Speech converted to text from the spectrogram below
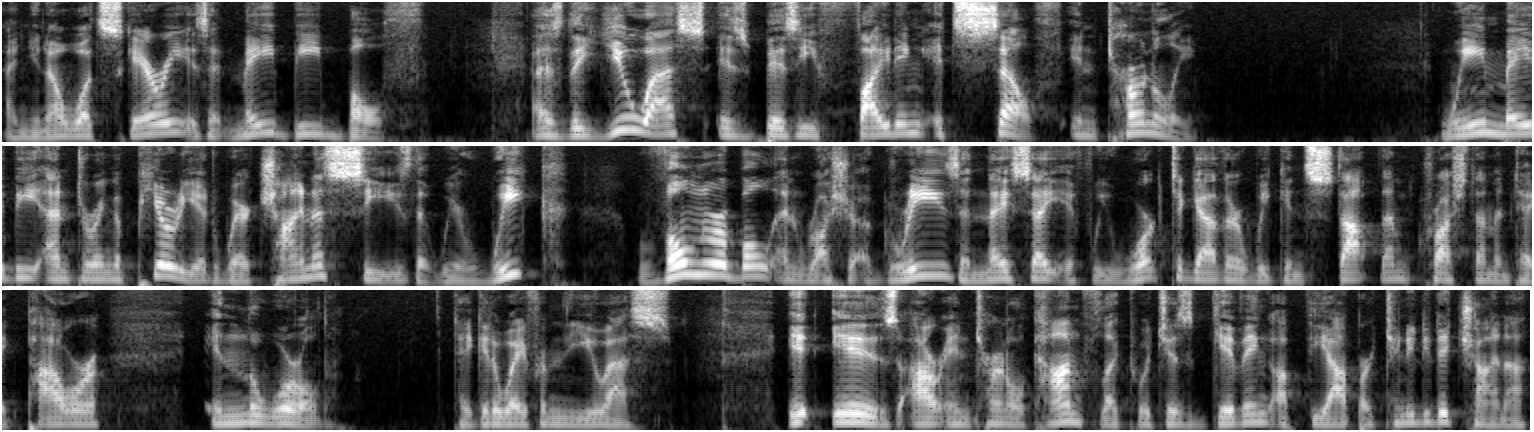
And you know what's scary is it may be both. As the U.S. is busy fighting itself internally, we may be entering a period where China sees that we're weak vulnerable, and Russia agrees. And they say if we work together, we can stop them, crush them, and take power in the world. Take it away from the U.S. It is our internal conflict which is giving up the opportunity to China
